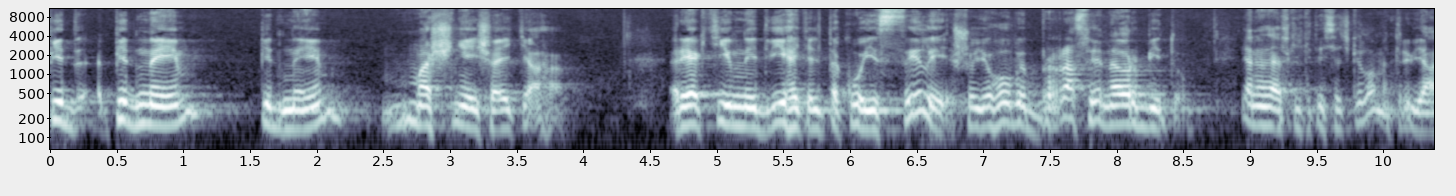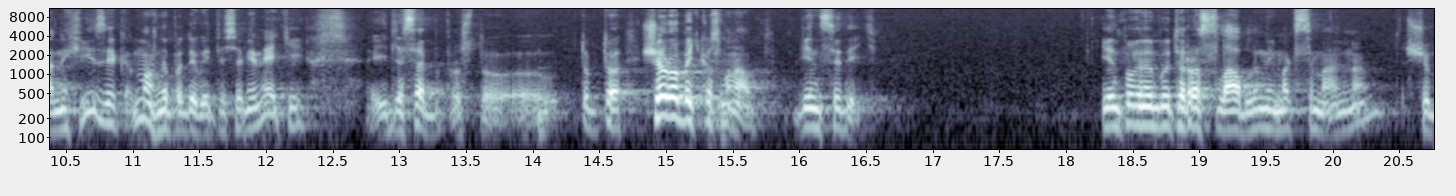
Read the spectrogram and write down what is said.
під, під ним, під ним мощніша тяга. Реактивний двигатель такої сили, що його вибрасує на орбіту. Я не знаю, скільки тисяч кілометрів, я не фізик, можна подивитися в інеті і для себе просто. е, Тобто, що робить космонавт? Він сидить. Він повинен бути розслаблений максимально, щоб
